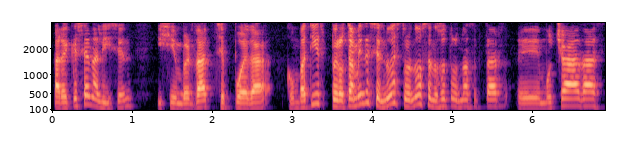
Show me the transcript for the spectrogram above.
para que se analicen y si en verdad se pueda combatir, pero también es el nuestro, ¿no? O sea, nosotros no aceptar eh, mochadas,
